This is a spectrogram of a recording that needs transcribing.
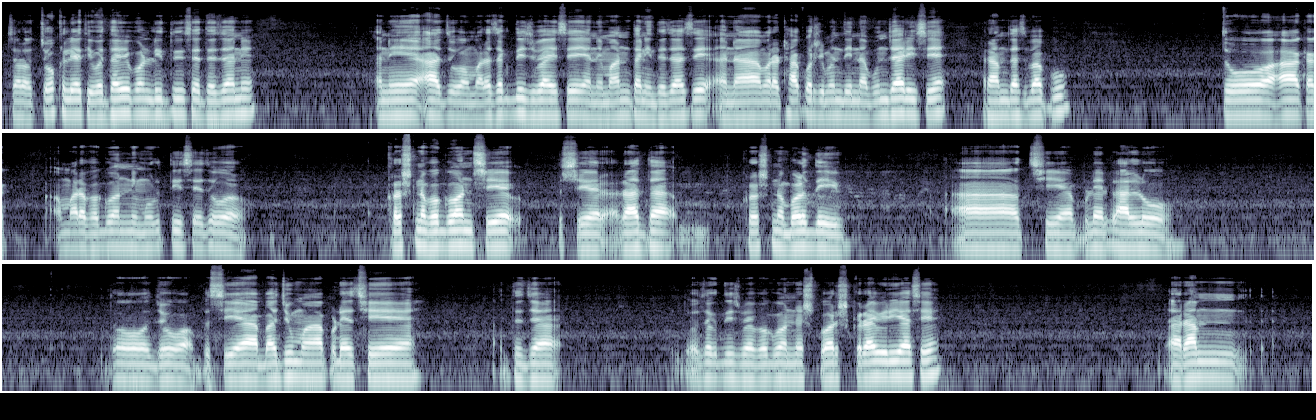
ચાલો ચોખલીયાથી વધાવી પણ લીધું છે ધજાને. અને આ જો અમારા જગદીશભાઈ છે અને માનતાની ધજા છે અને આ અમારા ઠાકોરજી મંદિરના પૂંજારી છે રામદાસ બાપુ. તો આ કાંક અમારા ભગવાનની મૂર્તિ છે, જો કૃષ્ણ ભગવાન છે છે રાધા, કૃષ્ણ બળદેવ, આ છે આપણે લાલો. તો જો પછી આ બાજુમાં આપણે છે તો જગદીશભાઈ ભગવાનને સ્પર્શ કરાવી રહ્યા છે. આ રામ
